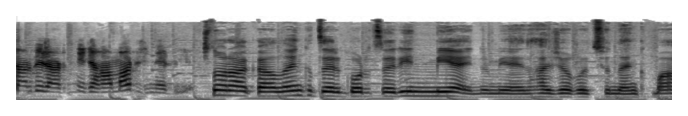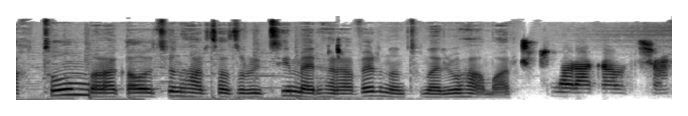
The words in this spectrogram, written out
տարբեր արդների համար լինելու է։ Շնորհակալ ենք ձեր գործերին միայն ու միայն հաջողություն ենք մաղթում։ Շնորհակալություն հարցազրույցի մեր հրավերն ընդունելու համար։ Շնորհակալություն։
